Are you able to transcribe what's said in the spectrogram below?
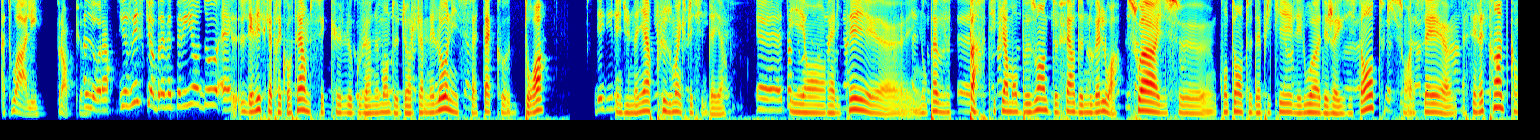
attuali proprio? Allora, il rischio a breve periodo è... Euh, les risques à très court terme, c'est que le gouvernement de Giorgia Meloni s'attaque aux droits, et d'une manière plus ou moins explicite d'ailleurs. Euh, Et en réalité, euh, ils n'ont pas particulièrement besoin de faire de nouvelles lois. Soit ils se contentent d'appliquer les lois déjà existantes, qui sont assez, euh, assez restreintes quant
